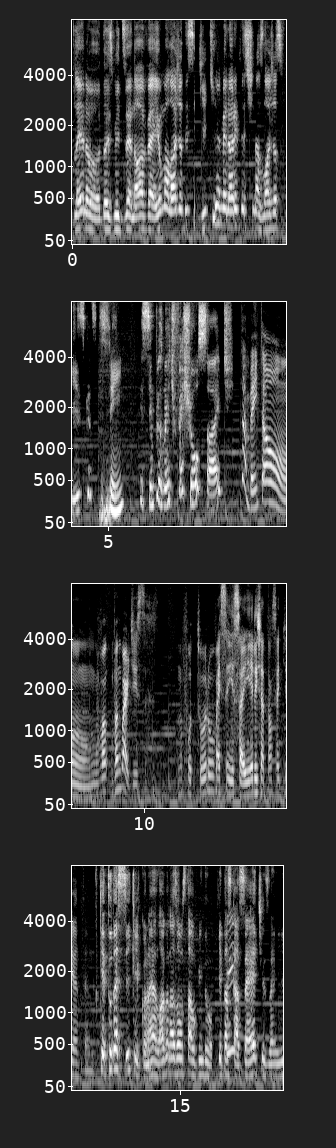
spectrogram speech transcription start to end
pleno 2019 aí, uma loja decidir que é melhor investir nas lojas físicas. Sim. E simplesmente fechou o site. Também tão vanguardistas. No futuro vai ser isso aí, eles já estão se adiantando. Porque tudo é cíclico, né? Logo nós vamos estar ouvindo fitas Sim. cassetes aí,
